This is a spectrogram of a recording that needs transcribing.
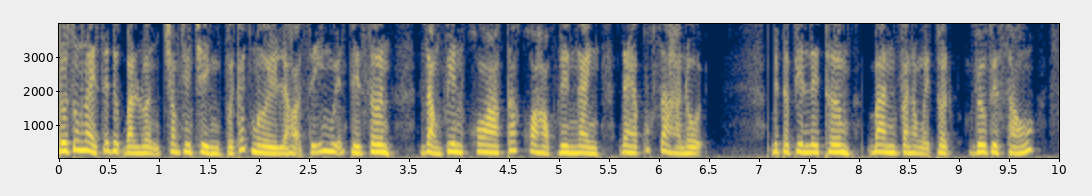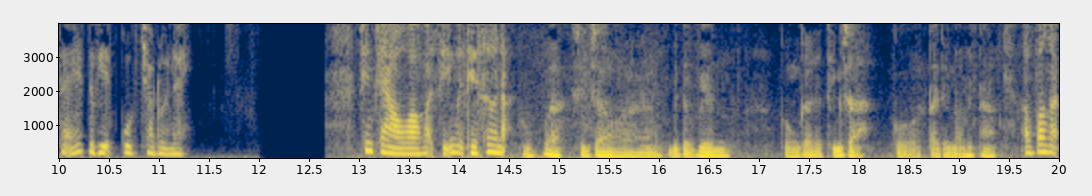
Nội dung này sẽ được bàn luận trong chương trình với khách mời là họa sĩ Nguyễn Thế Sơn, giảng viên khoa các khoa học liên ngành Đại học Quốc gia Hà Nội. Biên tập viên Lê Thơm, Ban Văn học nghệ thuật VV6 sẽ thực hiện cuộc trao đổi này. Xin chào uh, họa sĩ Nguyễn Thế Sơn ạ. Vâng, xin chào uh, biên tập viên cùng các thính giả của Đài tiếng nói Việt Nam. À, vâng ạ.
